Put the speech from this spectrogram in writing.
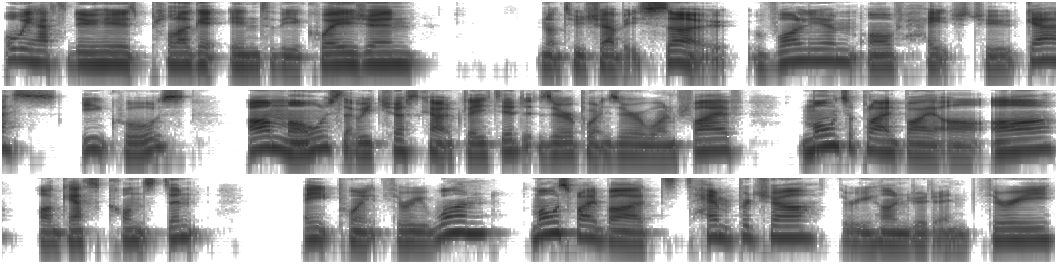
All we have to do here is plug it into the equation. Not too shabby. So volume of H2 gas equals our moles that we just calculated, 0.015, multiplied by our R, our gas constant, 8.31, multiplied by temperature, 303,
